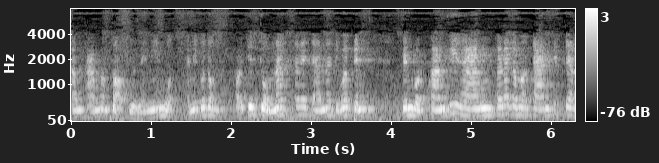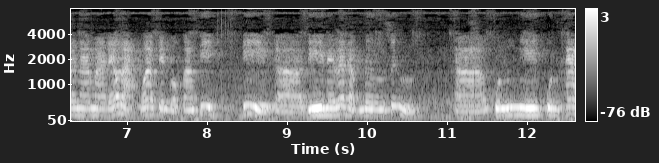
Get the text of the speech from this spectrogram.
คำถามคำตอบอยู่ในนี้หมด อันนี้ก็ต้องขอชื่นชมนะท่านอาจารย์นะถือว่าเป็น เป็นบทความที่ทางคณะกรรมการพิจารณามาแล้วล่ะ ว่าเป็นบทความที่ที่เอ่อดีในระดับหนึ่งซึ่งเอ่อคุณมีคุณค่า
